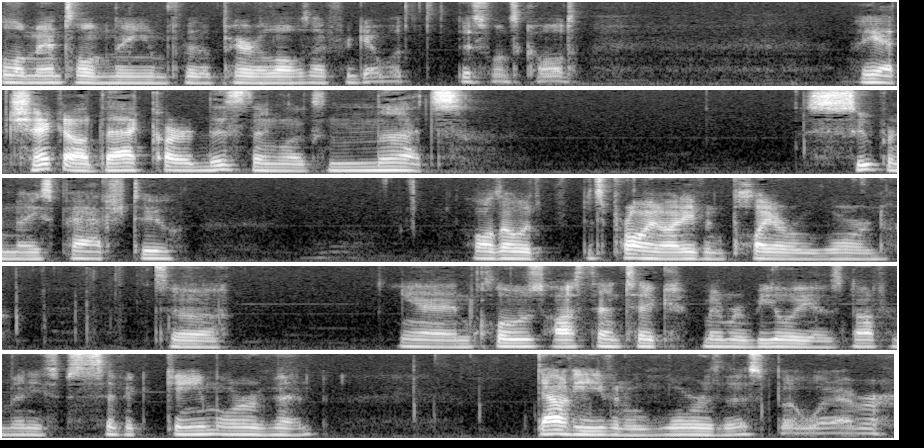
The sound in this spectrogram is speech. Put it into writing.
elemental name for the parallels. I forget what this one's called. But yeah, check out that card. This thing looks nuts. Super nice patch too. Although it's probably not even player worn. It's uh, a yeah, enclosed authentic memorabilia is not from any specific game or event. Doubt he even wore this, but whatever.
